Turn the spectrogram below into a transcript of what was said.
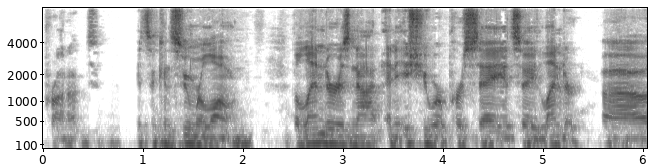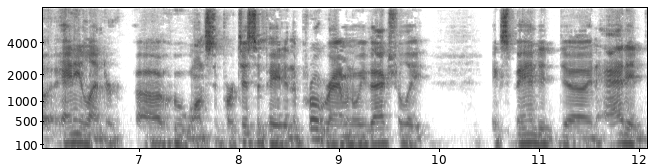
product, it's a consumer loan. The lender is not an issuer per se, it's a lender, uh, any lender uh, who wants to participate in the program. And we've actually expanded uh, and added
